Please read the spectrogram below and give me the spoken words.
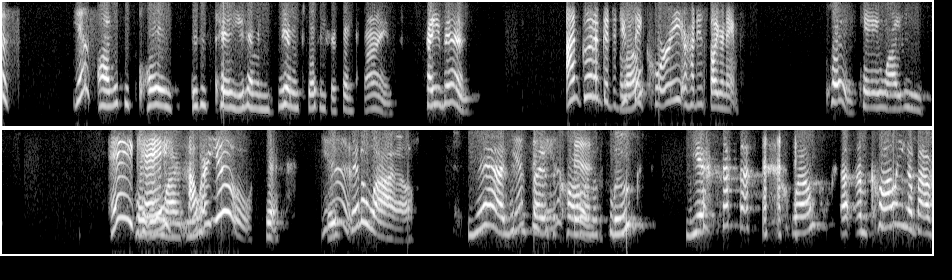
this? Yes. Uh, this is Kay. This is Kay. You haven't we haven't spoken for some time. How you been? I'm good. I'm good. Did you say Corey, or how do you spell your name? Kay. K A Y E. Hey, Kay. K-A-Y-E. How are you? Yes. Yes. It's been a while. Yeah, you Yes, it decided to call on been. a fluke. Yeah. well, uh, I'm calling about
